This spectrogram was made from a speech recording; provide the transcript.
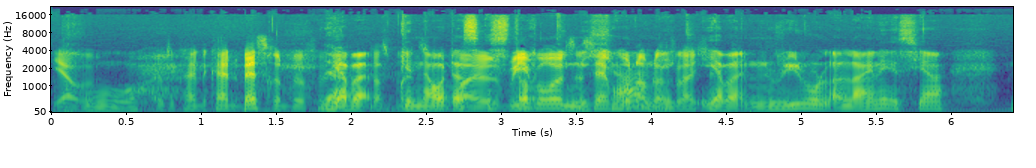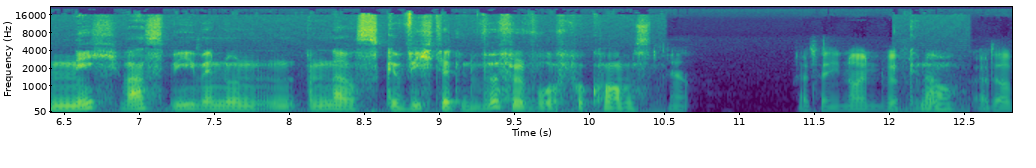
Ja, Oh. also keine, keine besseren Würfel. Ja, aber das genau du, das weil ist Rerolls doch die ist ja im Grunde genommen das gleiche. Ja, aber ein Reroll alleine ist ja nicht was, wie wenn du einen anderes gewichteten Würfelwurf bekommst. Als wenn ich neun Würfel. Genau. Also,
